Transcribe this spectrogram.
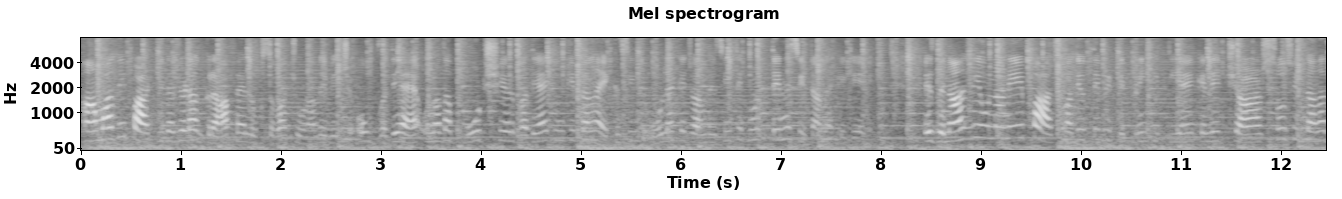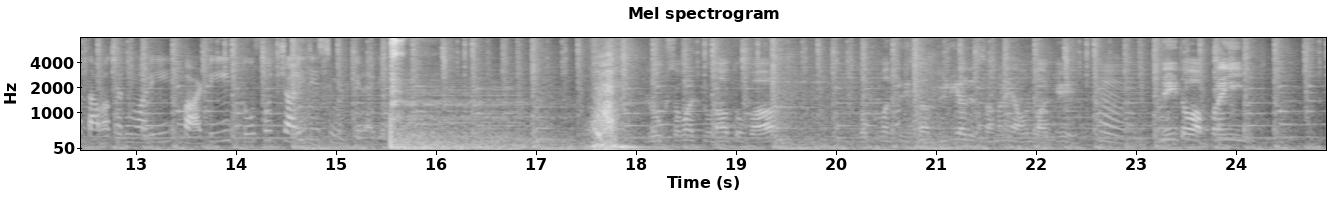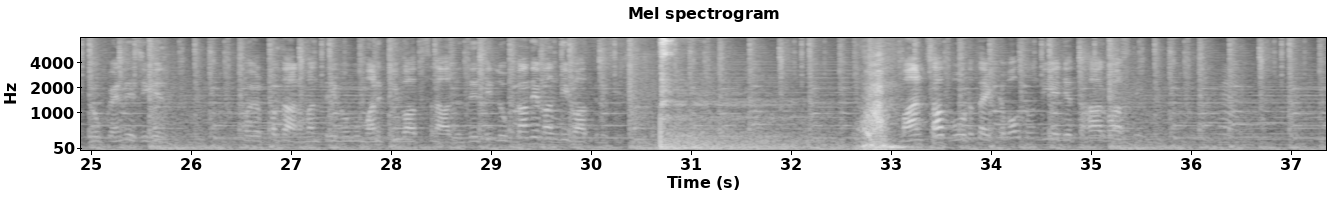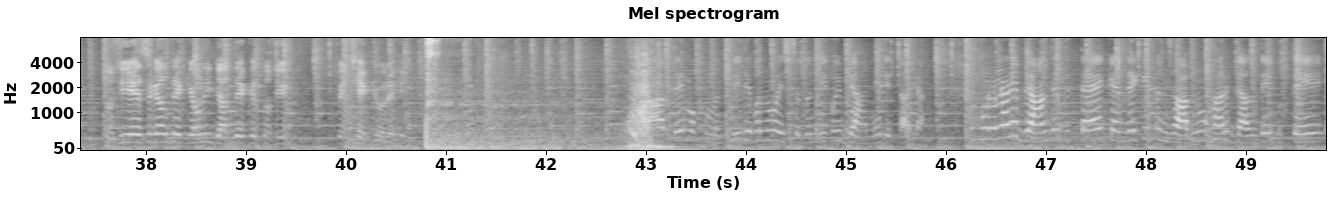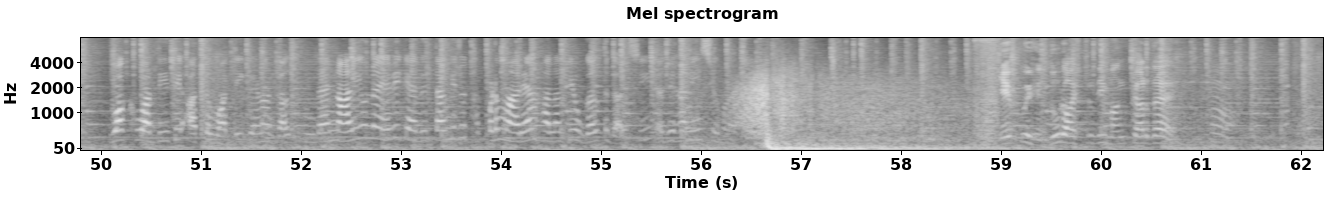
Aam Aadmi party ਦਾ ਜਿਹੜਾ graph ਹੈ ਲੋਕ ਸਭਾ ਚੋਣਾਂ ਦੇ ਵਿੱਚ ਉਹ ਵਧਿਆ ਹੈ। ਉਹਨਾਂ ਦਾ ਵੋਟ ਸ਼ੇਅਰ ਵਧਿਆ ਹੈ ਕਿਉਂਕਿ ਪਹਿਲਾਂ ਇੱਕ ਸੀਟ ਉਹ ਲੈ ਕੇ ਜਾਂਦੇ ਸੀ ਤੇ ਹੁਣ ਤਿੰਨ ਸੀਟਾਂ ਲੈ ਕੇ ਗਏ ਨੇ। ਇਸ ਦੇ ਨਾਲ ਹੀ ਉਹਨਾਂ ਨੇ ਭਾਜਪਾ ਦੇ ਉੱਤੇ ਵੀ ਟਿੱਪਣੀ ਕੀਤੀ ਹੈ। ਕਹਿੰਦੇ 400 ਸੀਟਾਂ ਦਾ ਦਾਅਵਾ ਕਰਨ ਵਾਲੀ ਪਾਰਟੀ 240 ਤੇ ਸਿਮਟ ਕੇ ਰਹਿ ਗਈ। ਲੋਕ ਸਭਾ ਚੋਣਾਂ ਤੋਂ ਬਾਅਦ ਮੁੱਖ ਮੰਤਰੀ ਸਾਹਿਬ ਮੀਡੀਆ ਦੇ ਸਾਹਮਣੇ ਆਉਣ ਲੱਗੇ ਨਹੀਂ ਤਾਂ ਆਪਣਾ ਹੀ ਜੋ ਕਹਿੰਦੇ ਸੀਗੇ ਮਗਰ ਪ੍ਰਧਾਨ ਮੰਤਰੀ ਵਾਂਗੂ ਮਨ ਕੀ ਬਾਤ ਸੁਣਾ ਦਿੰਦੇ ਸੀ, ਲੋਕਾਂ ਦੇ ਮਨ ਦੀ ਬਾਤ ਨਹੀਂ ਸੀ ਮਾਨ ਸਾਹਿਬ, ਵੋਟ ਤਾਂ ਇੱਕ ਬਹੁਤ ਹੁੰਦੀ ਹੈ ਜਿੱਤ ਹਾਰ ਵਾਸਤੇ। ਤੁਸੀਂ ਇਸ ਗੱਲ ਤੇ ਕਿਉਂ ਨਹੀਂ ਜਾਂਦੇ ਕਿ ਤੁਸੀਂ ਪਿੱਛੇ ਕਿਉਂ ਰਹੇ? ਪੰਜਾਬ ਦੇ ਮੁੱਖ ਮੰਤਰੀ ਦੇ ਵੱਲੋਂ ਇਸ ਸੰਬੰਧੀ ਕੋਈ ਬਿਆਨ ਨਹੀਂ ਦਿੱਤਾ ਗਿਆ। ਹੁਣ ਉਹਨਾਂ ਨੇ ਬਿਆਨ ਦੇ ਦਿੱਤਾ ਹੈ, ਕਹਿੰਦੇ ਕਿ ਪੰਜਾਬ ਨੂੰ ਹਰ ਗੱਲ ਦੇ ਉੱਤੇ ਵੱਖਵਾਦੀ ਤੇ ਅੱਤਵਾਦੀ ਕਹਿਣਾ ਗਲਤ ਹੁੰਦਾ ਹੈ। ਨਾਲ ਹੀ ਉਹਨਾਂ ਇਹ ਵੀ ਕਹਿ ਦਿੱਤਾ ਕਿ ਜੋ ਥੱਪੜ ਮਾਰਿਆ ਹਾਲਾਂਕਿ ਉਹ ਗਲਤ ਗੱਲ ਸੀ ਅਜਿਹਾ ਨਹੀਂ ਸੀ ਹੋਣਾ ਚਾਹੀਦਾ। ਜੇ ਕੋਈ ਹਿੰਦੂ ਰਾਸ਼ਟਰ ਦੀ ਮੰਗ ਕਰਦਾ ਹੈ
